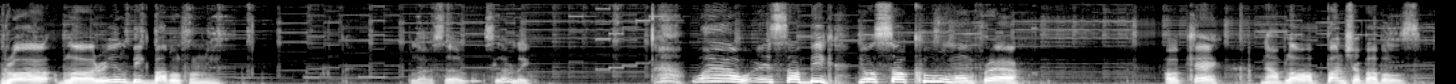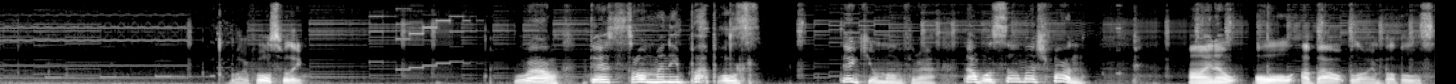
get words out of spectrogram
Blow, blow a real big bubble for me blow so slowly. wow, it's so big. You're so cool, mon frere. Okay, now blow a bunch of bubbles. Blow forcefully. Wow, there's so many bubbles. Thank you, mon frere. That was so much fun. I know all about blowing bubbles.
